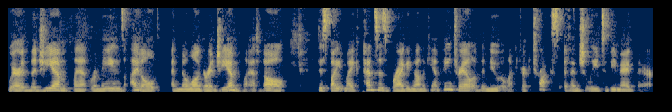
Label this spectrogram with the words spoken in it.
where the GM plant remains idled and no longer a GM plant at all, despite Mike Pence's bragging on the campaign trail of the new electric trucks eventually to be made there.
